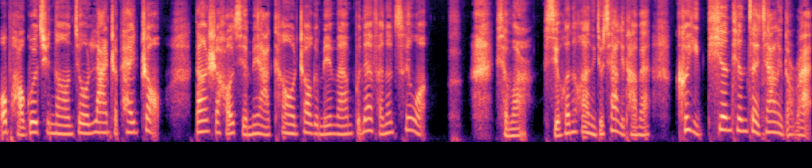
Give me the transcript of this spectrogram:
我跑过去呢，就拉着拍照。当时好姐妹啊，看我照个没完，不耐烦的催我：“ 小妹儿，喜欢的话你就嫁给他呗，可以天天在家里头玩。”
